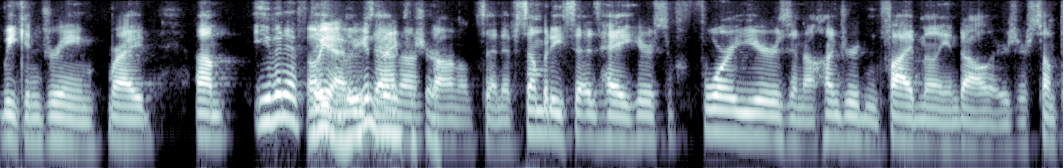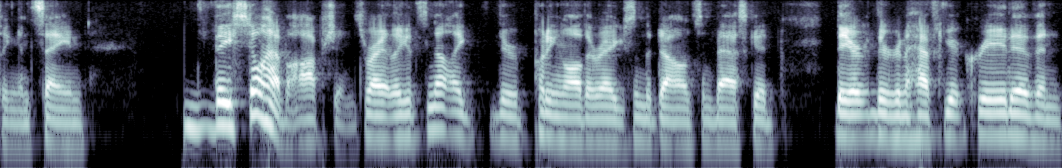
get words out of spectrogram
we can dream, right? Um, even if oh, they oh, yeah, lose out on sure. Donaldson, if somebody says, "Hey, here's four years and 105 million dollars" or something insane, they still have options, right? Like it's not like they're putting all their eggs in the Donaldson basket. They're they're going to have to get creative, and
